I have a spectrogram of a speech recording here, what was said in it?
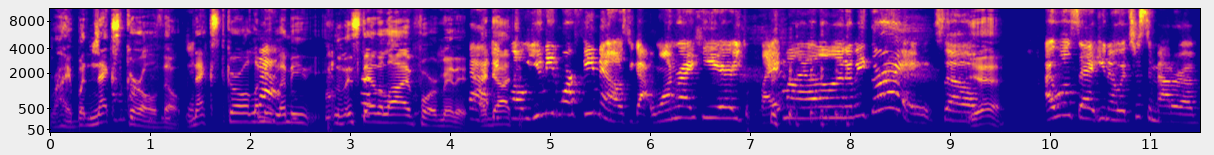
Right, but next girl though, next girl, let yeah. me let me let me stay on the line for a minute. Yeah, I got you. you need more females. You got one right here. You can play my own. It'll be great. So yeah, I will say, you know, it's just a matter of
